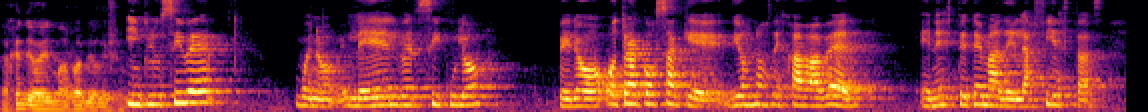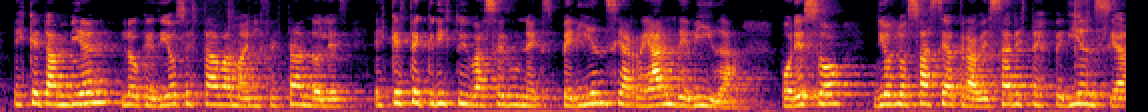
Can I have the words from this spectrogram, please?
La gente va a ir más rápido que yo. Inclusive, bueno, lee el versículo, pero otra cosa que Dios nos dejaba ver en este tema de las fiestas es que también lo que Dios estaba manifestándoles es que este Cristo iba a ser una experiencia real de vida. Por eso Dios los hace atravesar esta experiencia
